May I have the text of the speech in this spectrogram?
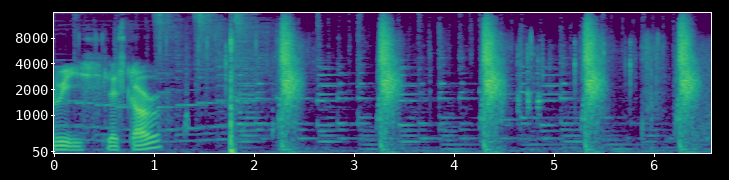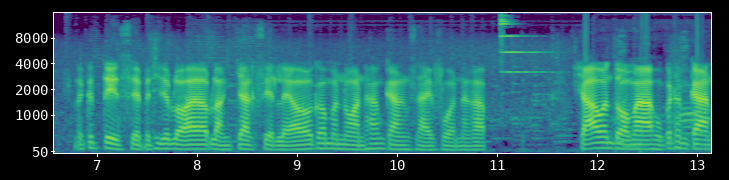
Luis let's go แล้วก็ติดเสร็จเป็นที่เรียบร้อยครับ หลังจากเสร็จแล้วก็มานอนท่ามกลางสายฝนนะครับ เช้าวันต่อมาผมก็ทำการ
